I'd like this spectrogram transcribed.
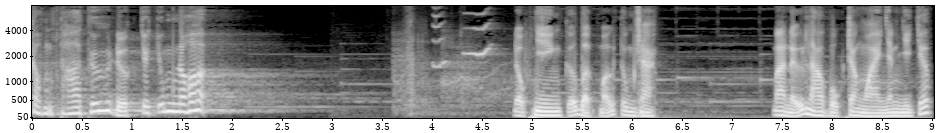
Không tha thứ được cho chúng nó. Đột nhiên cửa bật mở tung ra. Ma nữ lao vụt ra ngoài nhanh như chớp.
